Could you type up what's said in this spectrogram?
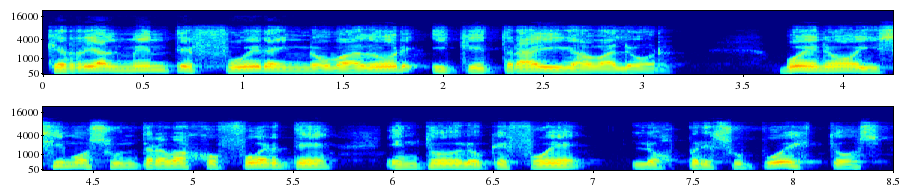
que realmente fuera innovador y que traiga valor. Bueno, hicimos un trabajo fuerte en todo lo que fue los presupuestos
